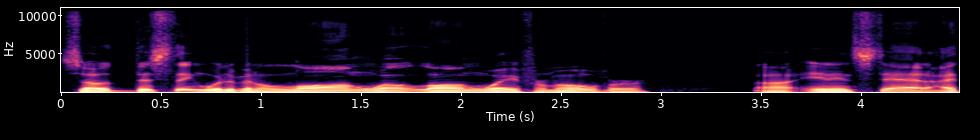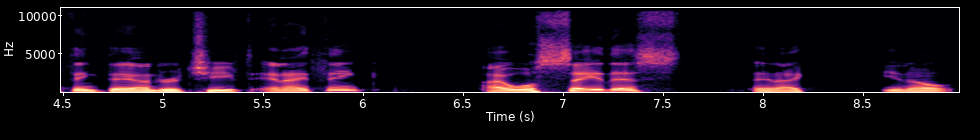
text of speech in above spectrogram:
So this thing would have been a long, well, long way from over. Uh, and instead, I think they underachieved. And I think I will say this, and I, you know,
